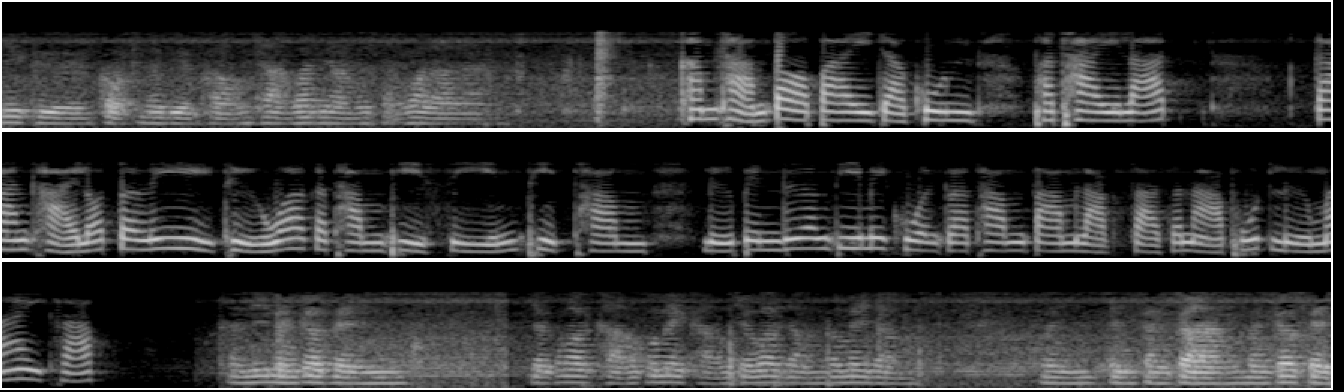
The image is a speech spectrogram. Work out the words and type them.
นี่คือกฎระเบียบของทางวัดยานสังวราราม คำถามต่อไปจากคุณพไทยรัตการขายลอตเตอรี่ถือว่ากระทำผิดศีล ผิดธรรม หรือเป็นเรื่องที่ไม่ควรกระทำตามหลักศาสนาพุทธหรือไม่ครับ อันนี้มันก็เป็นจะว่าขาวก็ไม่ขาวจะว่าดำก็ไม่ดำมันเป็นกลางๆมันก็เป็น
